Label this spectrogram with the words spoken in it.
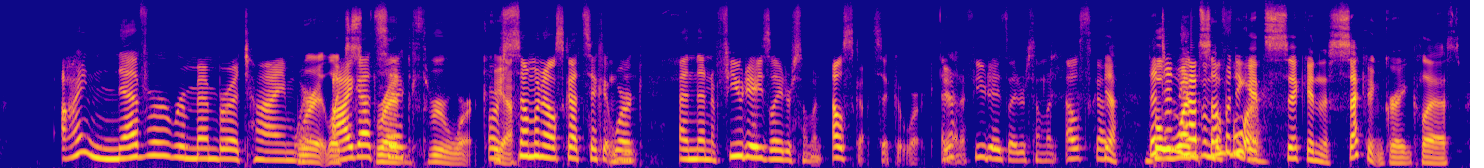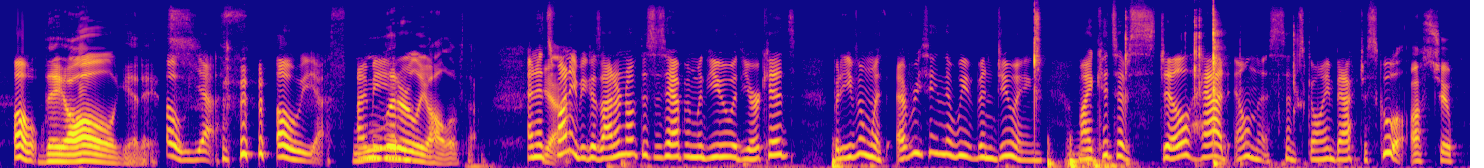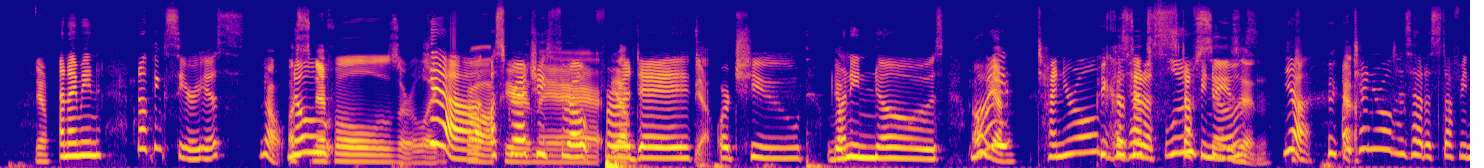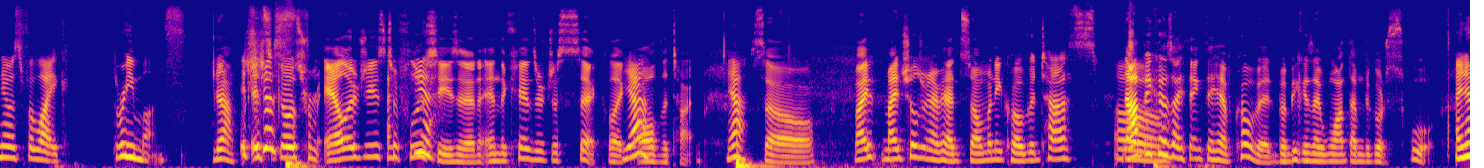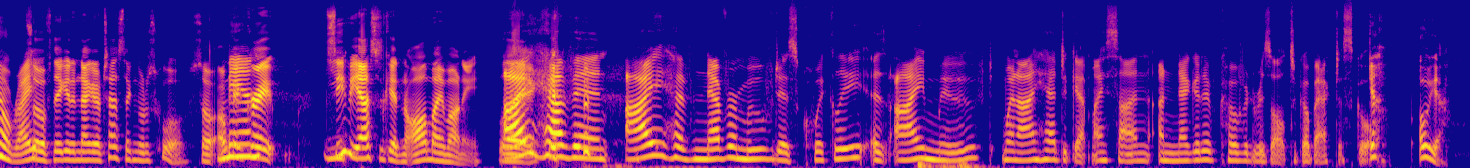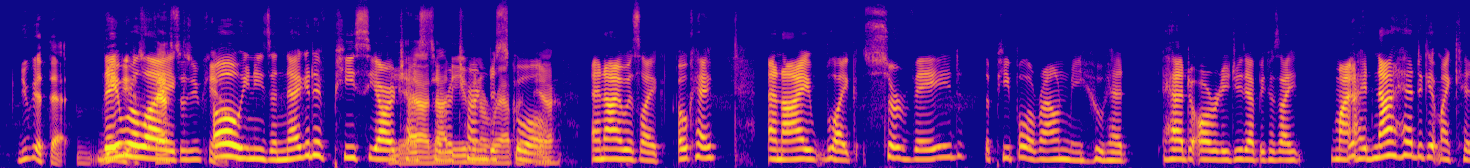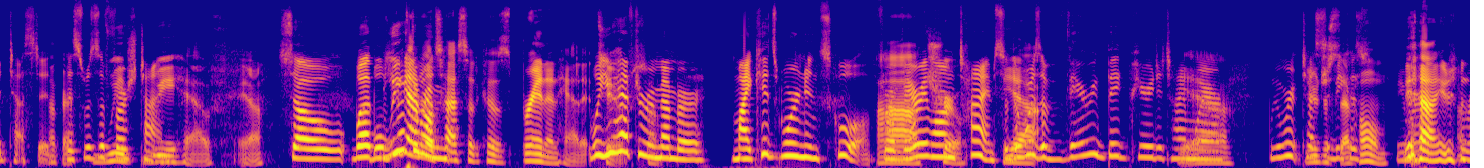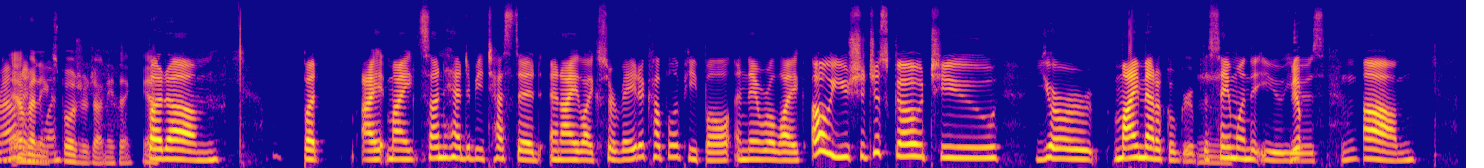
I never remember a time where, Where it like I got sick through work. or yeah. Mm-hmm. someone else got sick at work and then a few days later someone else got sick at work and Yeah. then a few days later someone else got yeah. that but didn't when happen somebody before. gets sick in a second grade class, oh they all get it. oh yes oh yes i mean literally all of them. and it's yeah. funny because i don't know if this has happened with you with your kids but even with everything that we've been doing Mm-hmm. my kids have still had illness since going back to school Us too. Yeah. And i mean nothing serious No, a No- sniffles or like yeah, a scratchy throat for a day Yep. or two, runny nose. Oh, My yeah. ten-year-old has had a flu stuffy nose. season. Yeah, my ten-year-old has had a stuffy nose for like three months. Yeah, It's it just- goes from allergies to flu yeah. season, and the kids are just sick like Yeah. all the time. Yeah, So my my children have had so many COVID tests, not Oh. because I think they have COVID, but because I want them to go to school. I know, right? So if they get a negative test, they can go to school. So okay, Man, great. CVS is getting all my money. I haven't. I have never moved as quickly as I moved when I had to get my son a negative COVID result to go back to school. Yeah. Oh yeah. You get that. they were like, fast as you can. "Oh, he needs a negative PCR Yeah, test to return to rapid, school." yeah. And I was like, "Okay." And I like surveyed the people around me who had had to already do that because I my I had not had to get my kid tested. Okay. This was the We- first time. we have. Yeah. so, well, Well, we got them all rem- tested because Brandon had it. Well, you have to so- remember my kids weren't in school for Ah, a very long time. So there was a very big period of time Yeah. where we weren't You're tested just because at home. we yeah, you didn't have any exposure to anything. Yeah. But um but I my son had to be tested and I like surveyed a couple of people and they were like, "Oh, you should just go to your my medical group, the same one that you Mm. Yep. use." Um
